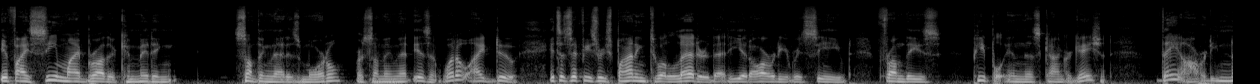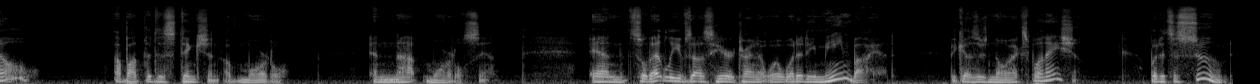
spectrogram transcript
if I see my brother committing something that is mortal or something that isn't? What do I do?" It's as if he's responding to a letter that he had already received from these people in this congregation. They already know about the distinction of mortal and not mortal sin. And so that leaves us here trying to, well, what did he mean by it? Because there's no explanation. But it's assumed.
